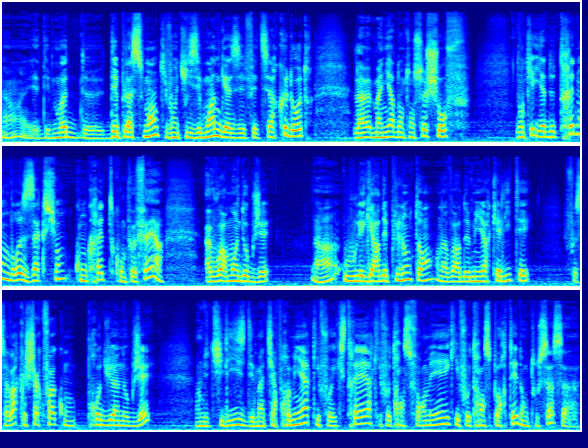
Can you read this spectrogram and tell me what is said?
Hein, il y a des modes de déplacement qui vont utiliser moins de gaz à effet de serre que d'autres. La manière dont on se chauffe. Donc il y a de très nombreuses actions concrètes qu'on peut faire. Avoir moins d'objets, hein, ou les garder plus longtemps, en avoir de meilleure qualité. Il faut savoir que chaque fois qu'on produit un objet, on utilise des matières premières qu'il faut extraire, qu'il faut transformer, qu'il faut transporter. Donc tout ça, ça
